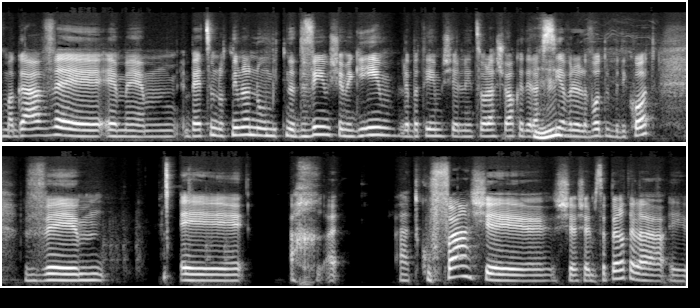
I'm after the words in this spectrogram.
מג"ב אה, הם, הם בעצם נותנים לנו מתנדבים שמגיעים לבתים של ניצולי השואה כדי להסיע mm-hmm. וללוות בבדיקות. ו... אה, התקופה ש... ש... שאני מספרת על ה... אה,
